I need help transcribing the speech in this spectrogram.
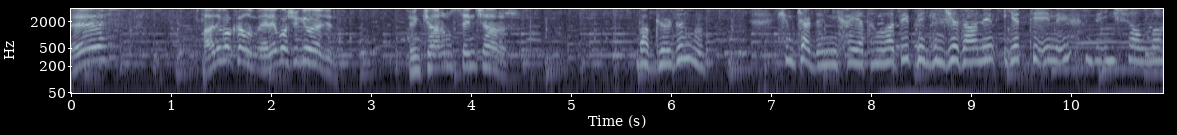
Ee, hadi bakalım elebaşı güvercin. Hünkârımız seni çağırır. Bak gördün mü? Hünkâr da nihayet anladı benim cezanın yettiğini. Hadi inşallah.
